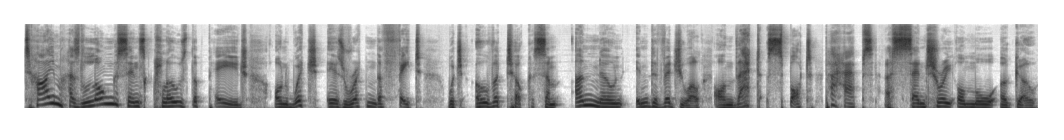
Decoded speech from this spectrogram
time has long since closed the page on which is written the fate which overtook some unknown individual on that spot perhaps a century or more ago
